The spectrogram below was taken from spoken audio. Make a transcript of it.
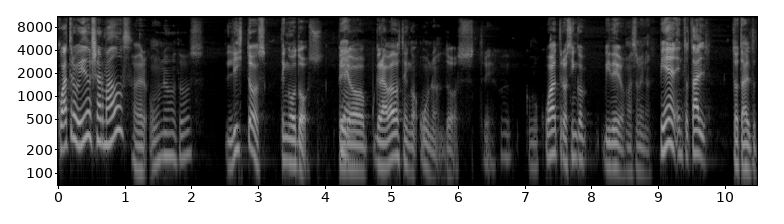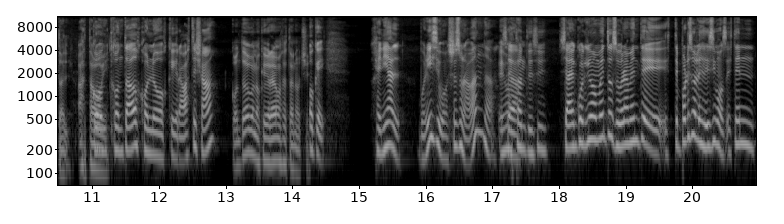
cuatro videos ya armados. A ver, uno, dos. ¿Listos? Tengo dos. Pero grabados tengo uno, dos, tres, como cuatro o cinco videos más o menos. Bien, en total. Total, total. Hasta Con- hoy. contados con los que grabaste ya. Con todo con los que grabamos esta noche. Ok, genial, buenísimo, ya es una banda. Es O sea, bastante, sí. O sea, en cualquier momento seguramente, este, por eso les decimos, estén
